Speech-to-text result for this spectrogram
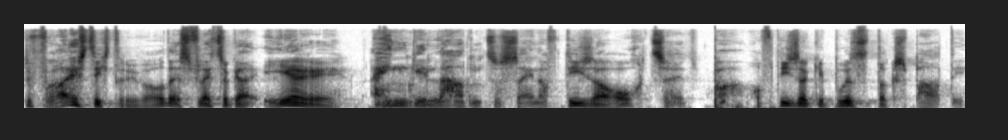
Du freust dich drüber, oder? Es ist vielleicht sogar Ehre, eingeladen zu sein auf dieser Hochzeit, auf dieser Geburtstagsparty.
